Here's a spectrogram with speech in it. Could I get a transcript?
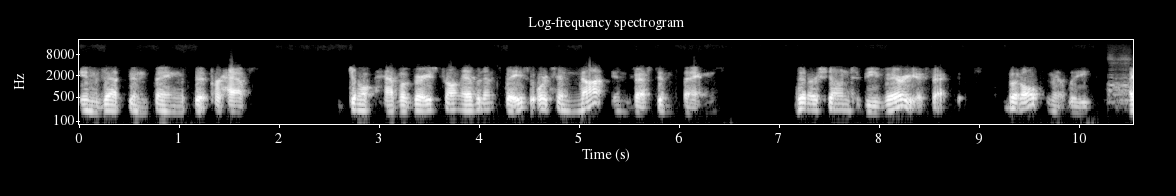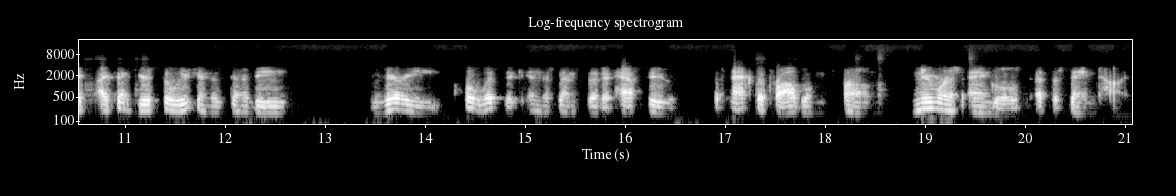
invest in things that perhaps don't have a very strong evidence base or to not invest in things that are shown to be very effective. But ultimately, I, I think your solution is going to be very holistic in the sense that it has to attack the problem from numerous angles at the same time.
